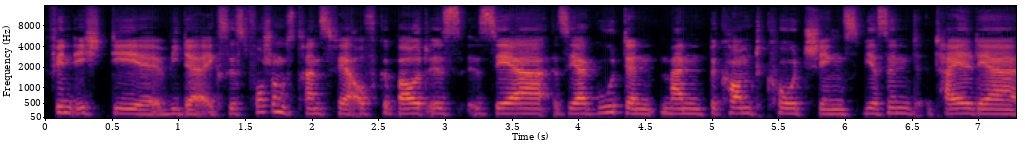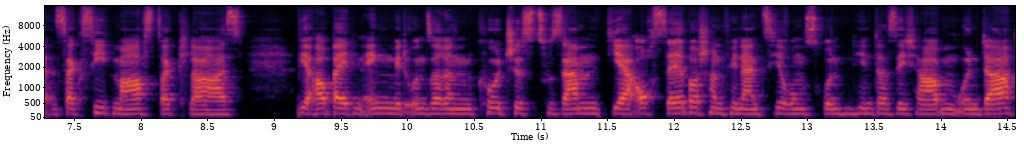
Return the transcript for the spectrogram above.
finde ich die, wie der Exist-Forschungstransfer aufgebaut ist, sehr, sehr gut, denn man bekommt Coachings. Wir sind Teil der Succeed Masterclass. Wir arbeiten eng mit unseren Coaches zusammen, die ja auch selber schon Finanzierungsrunden hinter sich haben. Und da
